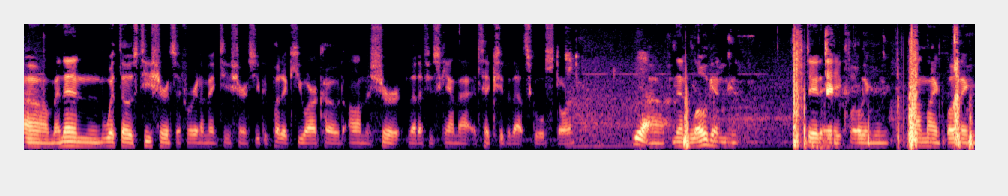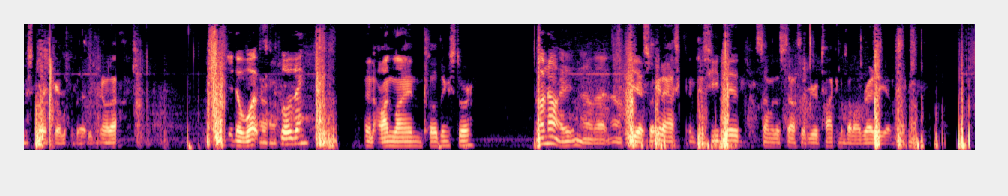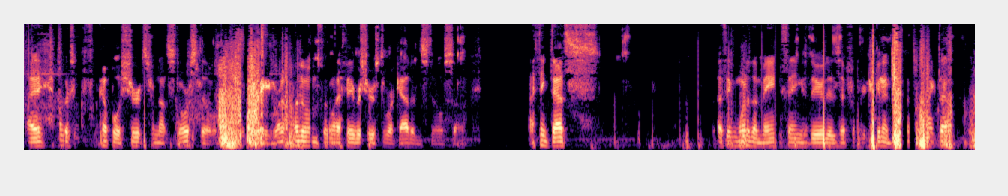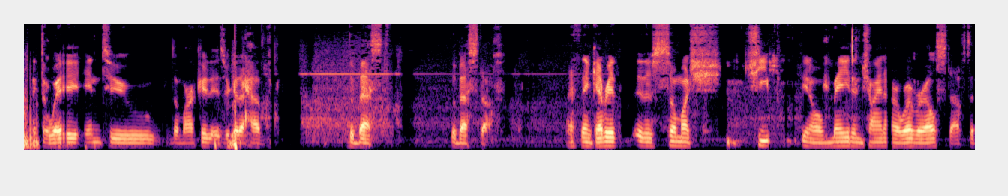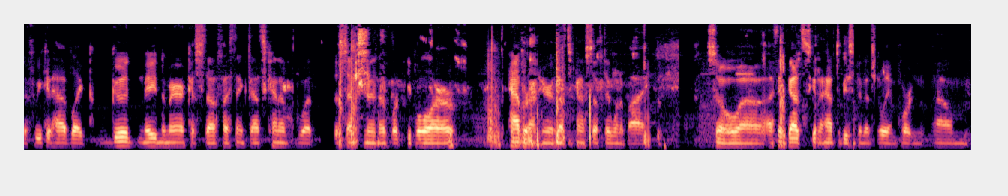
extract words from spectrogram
Um, and then with those T-shirts, if we're gonna make T-shirts, you could put a QR code on the shirt that if you scan that, it takes you to that school store. yeah Uh, and then Logan did a clothing online clothing store for a little bit. Did you know that? did a what Uh, clothing An online clothing store. Oh no, I didn't know that. No. Yeah, so I'm gonna ask him because he did some of the stuff that we were talking about already, and like, I have a couple of shirts from that store still. One of them's one of my favorite shirts to work out in still. So I think that's, I think one of the main things, dude, is if you're gonna do something like that, I think the way into the market is you're gonna have the best, the best stuff. I think every there's so much cheap, you know, made in China or wherever else stuff that if we could have like good made in America stuff, I think that's kind of what the sentiment of what people are have around here. That's the kind of stuff they want to buy. So uh, I think that's going to have to be something that's really important. Um,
